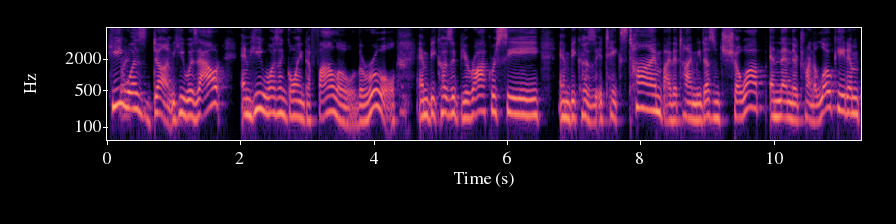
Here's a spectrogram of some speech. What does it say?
He right. was done. He was out and he wasn't going to follow the rule. And because of bureaucracy and because it takes time, by the time he doesn't show up and then they're trying to locate him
